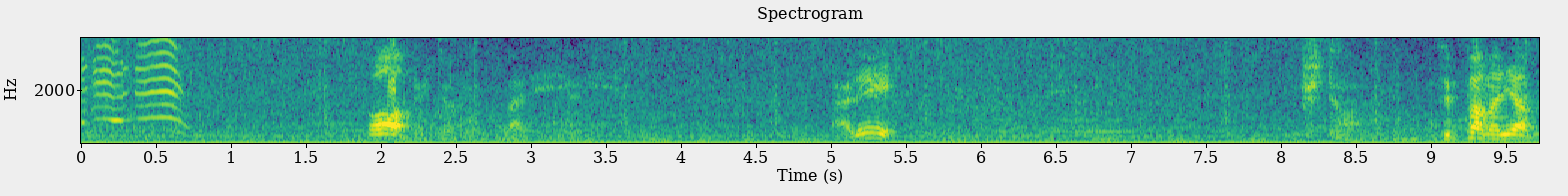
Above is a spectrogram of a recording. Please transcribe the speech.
Allez, allez Oh, putain. Allez, allez. Allez Putain. C'est pas maniable.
